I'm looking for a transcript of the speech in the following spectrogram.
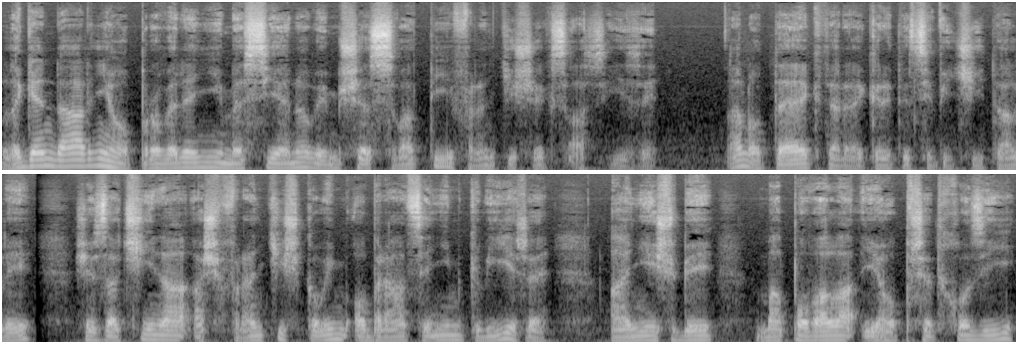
legendárního provedení Mesienovy mše svatý František z Asízy. Ano, té, které kritici vyčítali, že začíná až františkovým obrácením k víře, aniž by mapovala jeho předchozí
